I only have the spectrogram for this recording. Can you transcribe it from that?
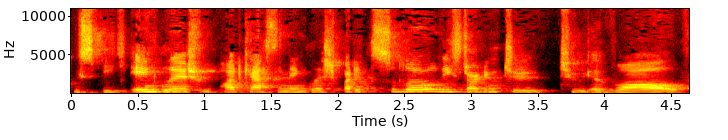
who speak English, who podcast in English, but it's slowly starting to to evolve,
